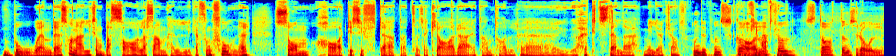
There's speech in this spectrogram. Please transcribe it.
boende, sådana liksom basala samhälleliga funktioner som har till syfte att, att, att klara ett antal eh, högt ställda miljökrav. Om du på en skala från statens roll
